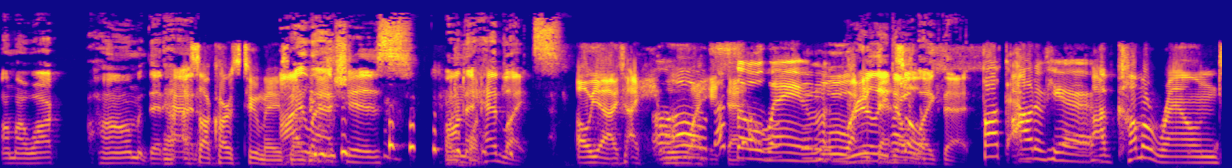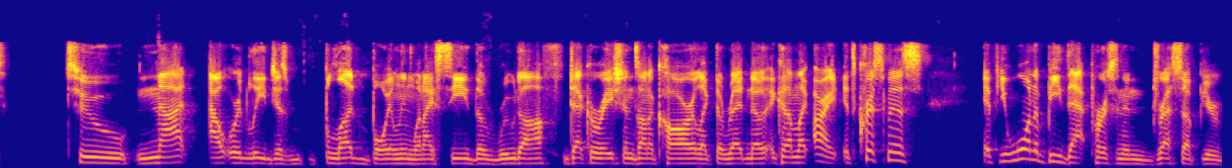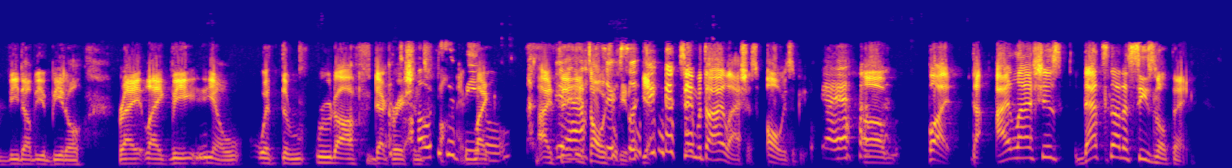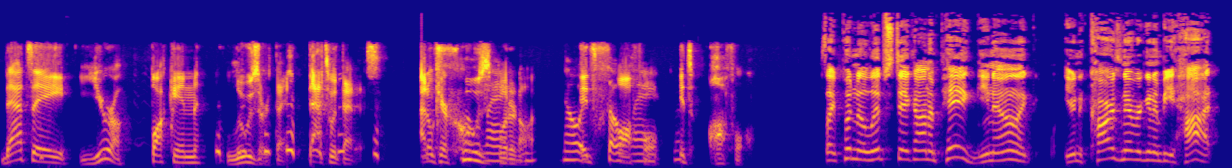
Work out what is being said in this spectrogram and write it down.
on my walk home that I had saw Cars too, Maze. eyelashes on the headlights. Oh yeah, I, I, Oh, ooh, I oh, hate that's that. so lame. Ooh, I really don't So, like that. Fuck I'm- out of here. I've come around to not outwardly just blood boiling when I see the Rudolph decorations on a car, like the red nose, because I'm like, all right, it's Christmas. If you want to be that person and dress up your VW Beetle, right? Like be, you know, with the Rudolph decorations, Always a fine. Like. I think Yeah, it's always a. Beetle. Yeah. Same with the eyelashes, always a Beetle. yeah, yeah. Um, but the eyelashes, that's not a seasonal thing. That's a you're a fucking loser thing. That's what that is. I don't care So who's put it on. No, It's, it's, so awful. lame. It's awful. It's like putting a lipstick on a pig, you know? Like your car's never going to be hot.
